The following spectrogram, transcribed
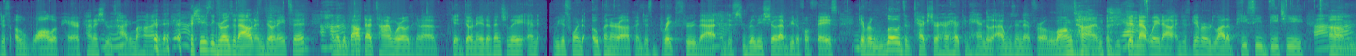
just a wall of hair kind of she was hiding behind. Yeah. Because she usually grows it out and donates it. Uh -huh. And it Uh-huh. was about that time where I was gonna get donated eventually, and we just wanted to open her up and just break through that and just really show that beautiful face, give her loads of texture. Her hair can handle it. I was in there for a long time Yeah. getting that weight out and just give her a lot of PC, beachy, um,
